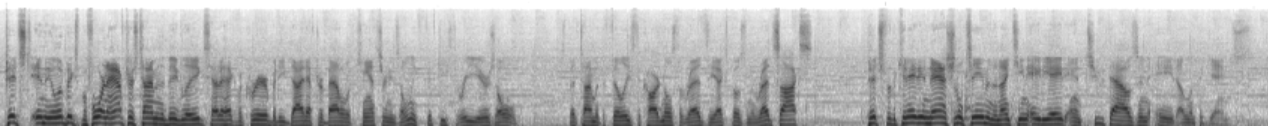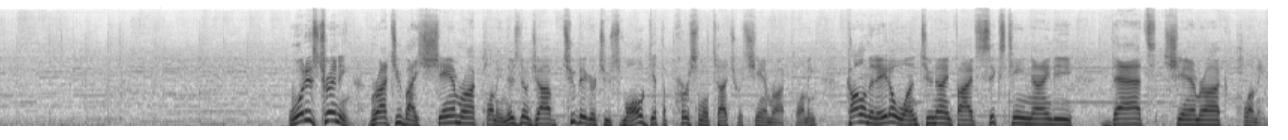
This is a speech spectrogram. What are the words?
Pitched in the Olympics before and after his time in the big leagues. Had a heck of a career, but he died after a battle with cancer, and he's only 53 years old. Spent time with the Phillies, the Cardinals, the Reds, the Expos, and the Red Sox. Pitched for the Canadian national team in the 1988 and 2008 Olympic Games. What is trending? Brought to you by Shamrock Plumbing. There's no job too big or too small. Get the personal touch with Shamrock Plumbing. Call them at 801 295 1690. That's Shamrock Plumbing.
